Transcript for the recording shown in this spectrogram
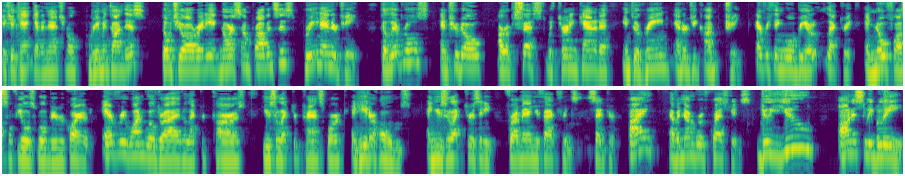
If you can't get a national agreement on this? Don't you already ignore some provinces? Green energy. The Liberals and Trudeau are obsessed with turning Canada into a green energy country. Everything will be electric and no fossil fuels will be required. Everyone will drive electric cars, use electric transport, and heat our homes and use electricity for our manufacturing center. I have a number of questions. Do you honestly believe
